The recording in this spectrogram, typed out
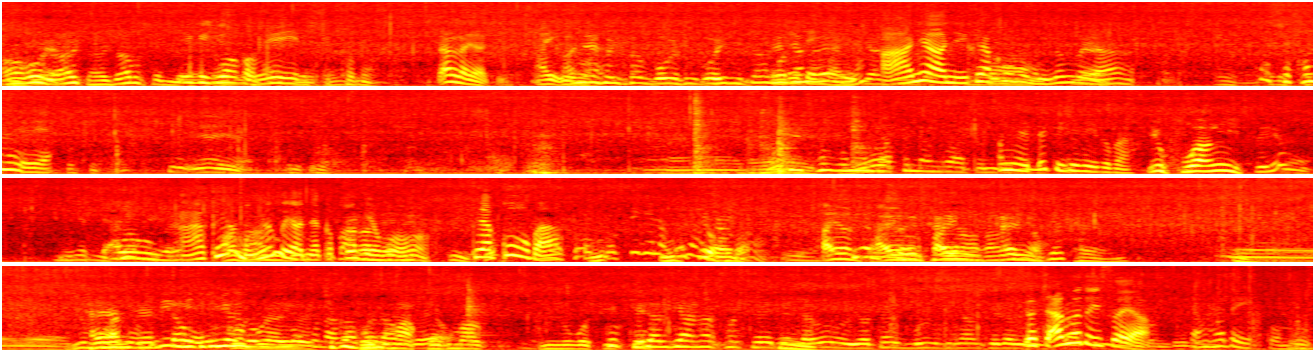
아우, 얄잘 잡으셨네. 이게 이거가 왜 이렇게 크면? 잘라야지. 아 이거 아니, 이거 뭐? 오래된 거 아니야? 아니 아니 그냥 뽑아 먹는 거야. 새콤해 왜? 예, 예. 어디 성분이 다 끝난 것 같은데. 언니 뺏기 전에 이거 봐. 이거 후황이 있어요? 이게 짜고 아 그냥 먹는 거야 내 껍데기하고. 그냥 구워봐. 자연, 자연, 자연. 자연이죠, 자연. 자연이라도 이거 이게 뭐- 뭐야, 이거. 지금 고구마. 고구마 굽는 것도 그. 계량기 하나 설치해야 된다고. 여태 물 그냥 계량기. 이거 장어도 있어요. 장어도 있고 뭐.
